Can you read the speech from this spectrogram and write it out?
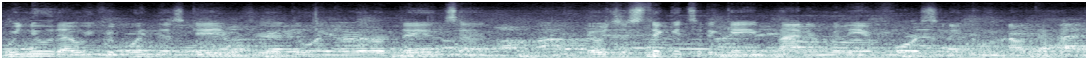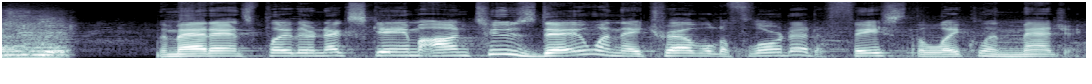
We knew that we could win this game if we were doing the little things, and it was just sticking to the game plan and really enforcing it coming out the house. The Mad Ants play their next game on Tuesday when they travel to Florida to face the Lakeland Magic.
